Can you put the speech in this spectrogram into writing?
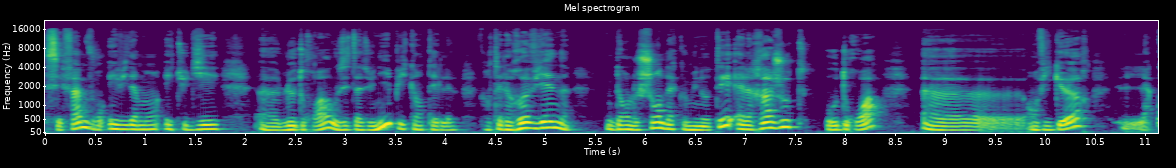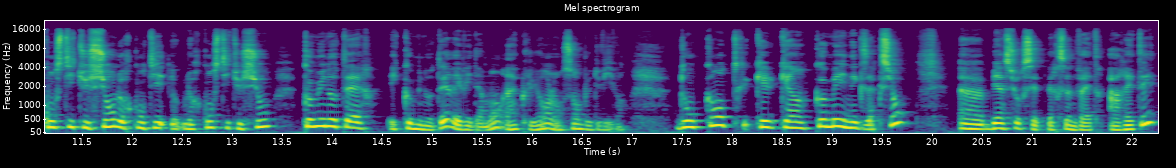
ces femmes vont évidemment étudier euh, le droit aux États-Unis, puis quand elles, quand elles reviennent dans le champ de la communauté, elles rajoutent au droit euh, en vigueur la constitution, leur, constitution communautaire, et communautaire évidemment incluant l'ensemble du vivant. Donc quand quelqu'un commet une exaction, bien sûr cette personne va être arrêtée,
